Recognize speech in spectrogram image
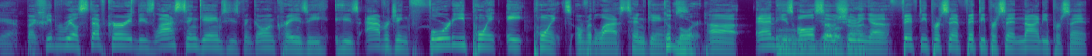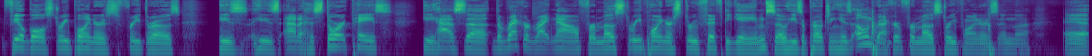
Yeah, but keep it real. Steph Curry, these last 10 games, he's been going crazy. He's averaging 40.8 points over the last 10 games. Good lord. Uh, and he's Ooh, also yellow shooting a 50%, 50%, 90% field goals, three pointers, free throws. He's he's at a historic pace. He has uh, the record right now for most three pointers through 50 games. So he's approaching his own record for most three pointers in the uh,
